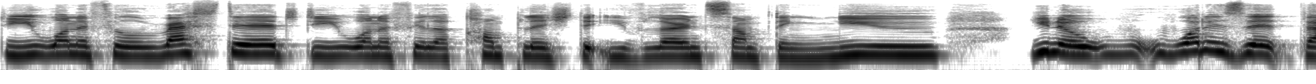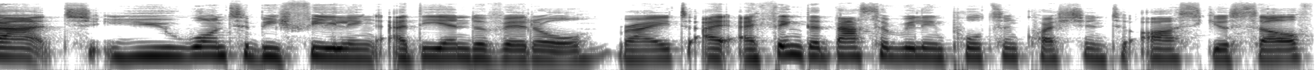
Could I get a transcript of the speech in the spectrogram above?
do you want to feel rested? Do you want to feel accomplished that you've learned something new? You know, what is it that you want to be feeling at the end of it all, right? I, I think that that's a really important question to ask yourself.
